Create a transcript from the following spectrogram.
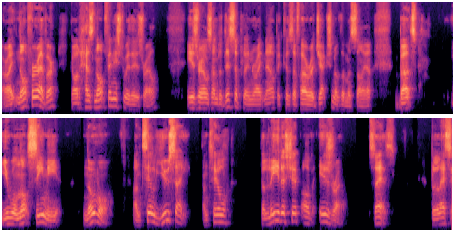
All right, not forever. God has not finished with Israel. Israel's under discipline right now because of her rejection of the Messiah. But you will not see me no more until you say, until the leadership of Israel says, Blessed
